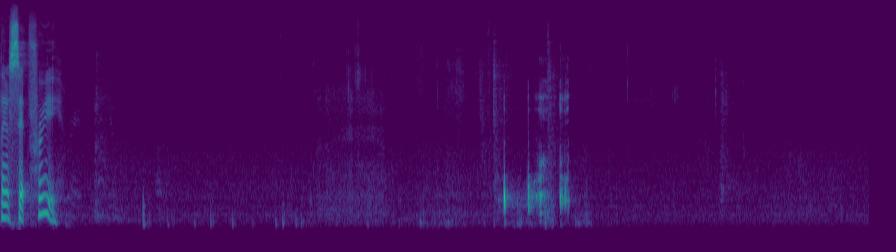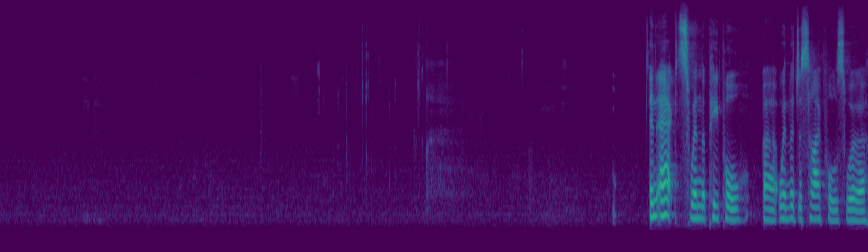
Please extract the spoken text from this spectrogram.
they're set free. In Acts, when the people, uh, when the disciples were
